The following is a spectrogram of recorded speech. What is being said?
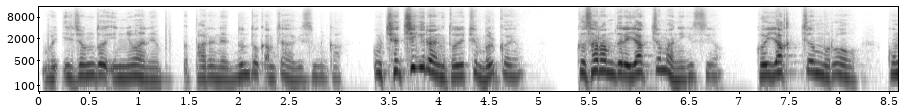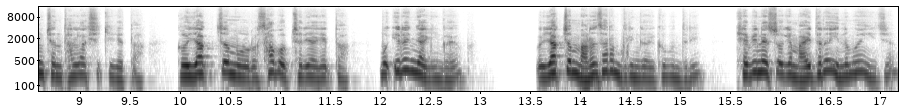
뭐 이 정도 인요한의 발언에 눈도 깜짝하겠습니까? 그럼 채찍이라는 게 도대체 뭘까요? 그 사람들의 약점 아니겠어요? 그 약점으로 공천 탈락시키겠다. 그 약점으로 사법 처리하겠다. 뭐 이런 이야기인가요? 그 약점 많은 사람들인가요? 그분들이? 캐비넷 속에 많이 들어있는 모양이죠.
